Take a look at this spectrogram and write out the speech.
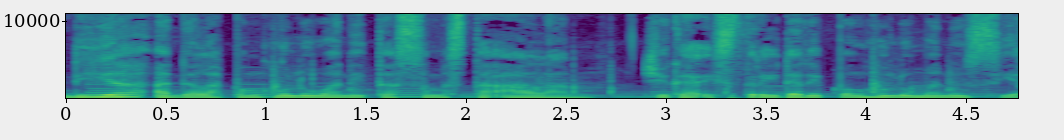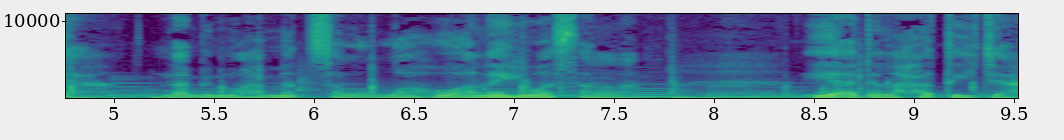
Dia adalah penghulu wanita semesta alam, juga istri dari penghulu manusia, Nabi Muhammad Sallallahu Alaihi Wasallam. Ia adalah Khadijah,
